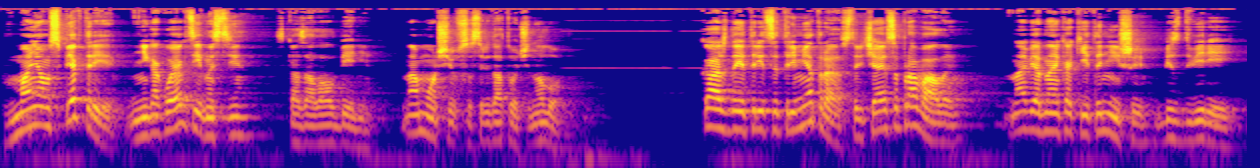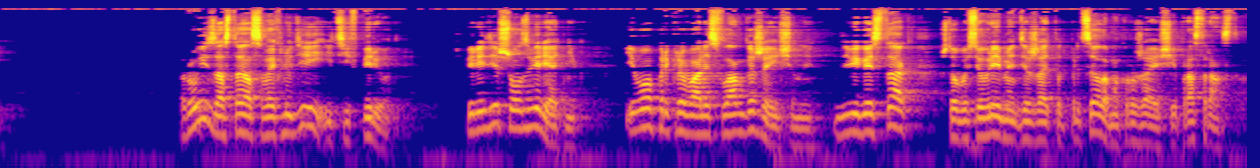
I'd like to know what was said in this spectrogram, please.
«В моем спектре никакой активности», – сказал Албени, наморщив сосредоточенно лоб. «Каждые 33 метра встречаются провалы. Наверное, какие-то ниши без дверей. Руи заставил своих людей идти вперед. Впереди шел зверятник. Его прикрывали с фланга женщины, двигаясь так, чтобы все время держать под прицелом окружающее пространство.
